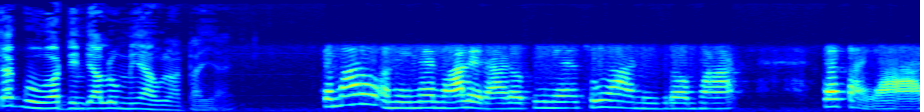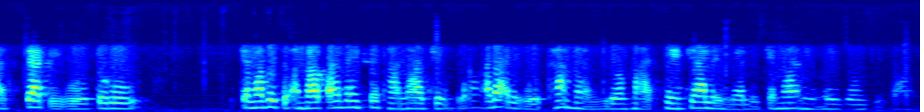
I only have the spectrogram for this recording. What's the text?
တက်ကိုရောတင်ပြလို့မရဘူးလားတိုက်ရိုက်ကျမတို့အနေနဲ့နားလည်တာတော့ပြည်နယ်အစိုးရအနေပြီးတော့မှတက်ဆိုင်ရာတက်တွေကိုသူတို့ကျမတို့အနောက်ပိုင်းတိုင်းစစ်ဌာနချုပ်ပေါ့အဲ့ဒါတွေကိုထပ်မံပြီးတော့မှတင်ပြလိမ့်မယ်လို့ကျမအနေနဲ့ယုံကြည်ပါတယ်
